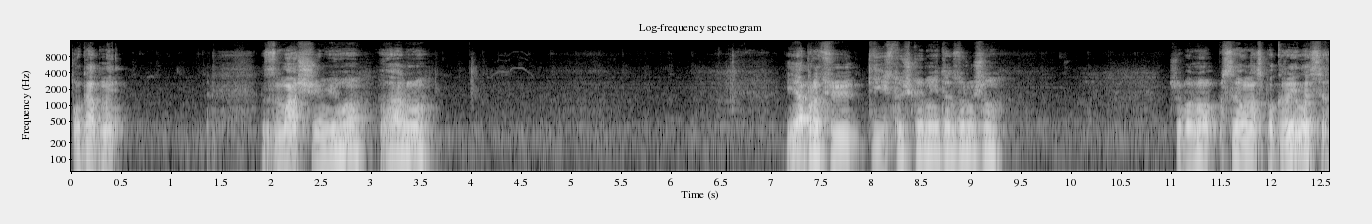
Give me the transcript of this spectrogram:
Отак ми змащуємо його гарно. Я працюю кісточкою, мені так зручно, щоб воно все у нас покрилося.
